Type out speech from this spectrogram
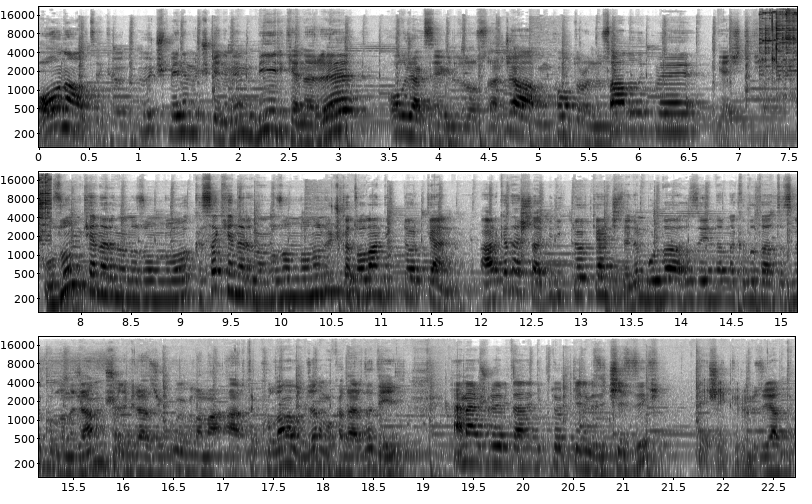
16 kök 3 benim üçgenimin bir kenarı olacak sevgili dostlar. Cevabın kontrolünü sağladık ve geçtik. Uzun kenarının uzunluğu kısa kenarının uzunluğunun 3 katı olan dikdörtgen. Arkadaşlar bir dikdörtgen çizelim. Burada hız yayınlarının akıllı tahtasını kullanacağım. Şöyle birazcık uygulama artık kullanalım canım o kadar da değil. Hemen şuraya bir tane dikdörtgenimizi çizdik. Teşekkürümüzü yaptık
